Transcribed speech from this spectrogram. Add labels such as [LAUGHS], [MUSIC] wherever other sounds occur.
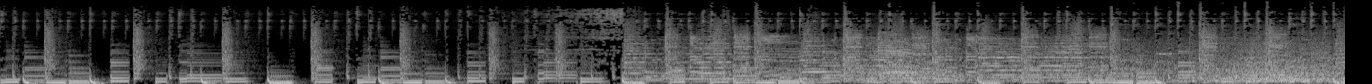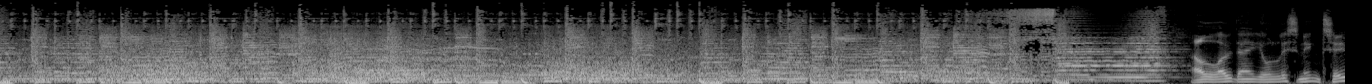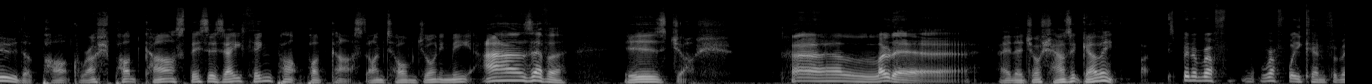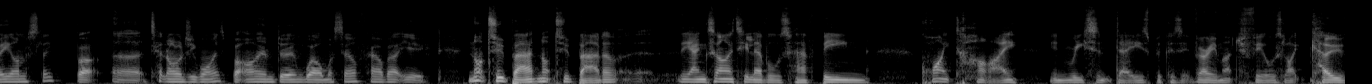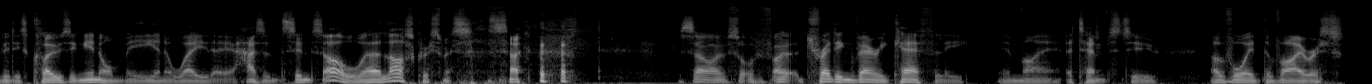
うん。Listening to the Park Rush podcast. This is a Thing Park podcast. I'm Tom. Joining me, as ever, is Josh. Hello there. Hey there, Josh. How's it going? It's been a rough, rough weekend for me, honestly, but uh, technology-wise. But I am doing well myself. How about you? Not too bad, not too bad. Uh, the anxiety levels have been quite high in recent days because it very much feels like COVID is closing in on me in a way that it hasn't since oh uh, last Christmas. [LAUGHS] so, so I'm sort of uh, treading very carefully in my attempts to avoid the virus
